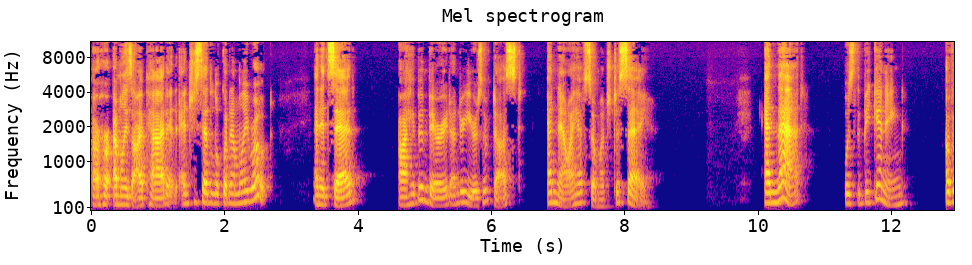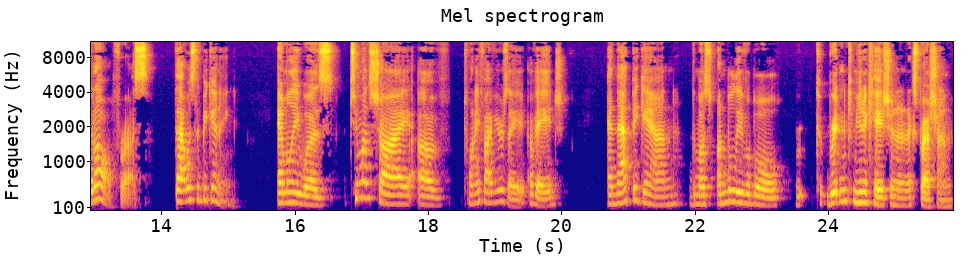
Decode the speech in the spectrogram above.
her Emily's iPad, and, and she said, "Look what Emily wrote," and it said, "I have been buried under years of dust, and now I have so much to say." And that was the beginning of it all for us. That was the beginning. Emily was two months shy of 25 years of age. And that began the most unbelievable written communication and expression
